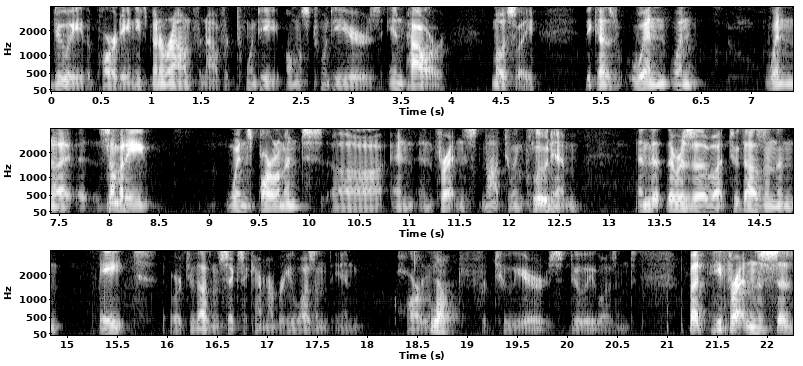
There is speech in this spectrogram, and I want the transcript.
DUI, the party, and he's been around for now for twenty almost twenty years in power, mostly, because when when when uh, somebody wins parliament uh, and and threatens not to include him. And th- there was a what 2008 or 2006, I can't remember. He wasn't in parliament Yeah. for two years. DUI wasn't, but he threatens uh,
